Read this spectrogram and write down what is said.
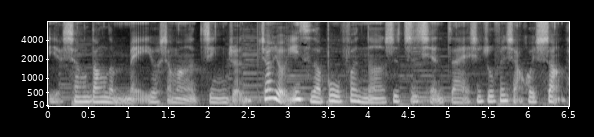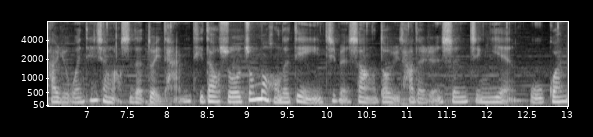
也相当的美，又相当的惊人。比较有意思的部分呢，是之前在新书分享会上，他与文天祥老师的对谈提到说，钟梦宏的电影基本上都与他的人生经验无关，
